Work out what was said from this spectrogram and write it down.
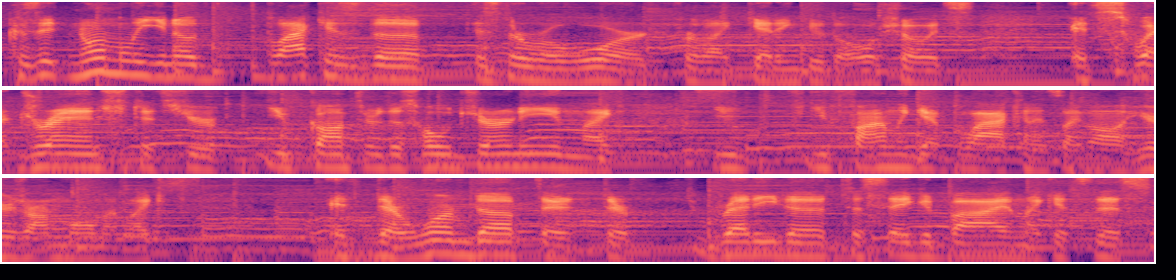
Because it normally, you know, Black is the is the reward for like getting through the whole show. It's it's sweat drenched. It's your you've gone through this whole journey and like you you finally get black and it's like oh here's our moment. Like it, they're warmed up they're they're ready to to say goodbye and like it's this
